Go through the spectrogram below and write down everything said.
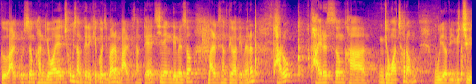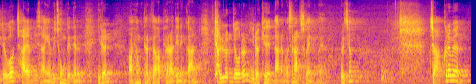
그 알코올성 간경화의 초기 상태는 이렇게 커지만은 말기 상태 진행되면서 말기 상태가 되면은 바로 바이러스성 간경화처럼 우엽이 위축이 되고 좌엽 미상엽이 종대되는 이런 어, 형태로다가 변화되니까 결론적으로는 이렇게 된다는 것을 알 수가 있는 거예요. 그렇죠? 자, 그러면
